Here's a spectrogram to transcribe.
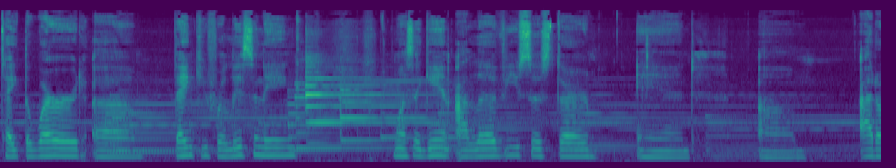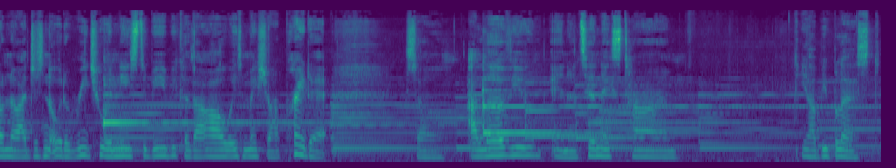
take the word. Um, thank you for listening. Once again, I love you, sister. And um, I don't know, I just know to reach who it needs to be because I always make sure I pray that. So I love you. And until next time, Y'all be blessed.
